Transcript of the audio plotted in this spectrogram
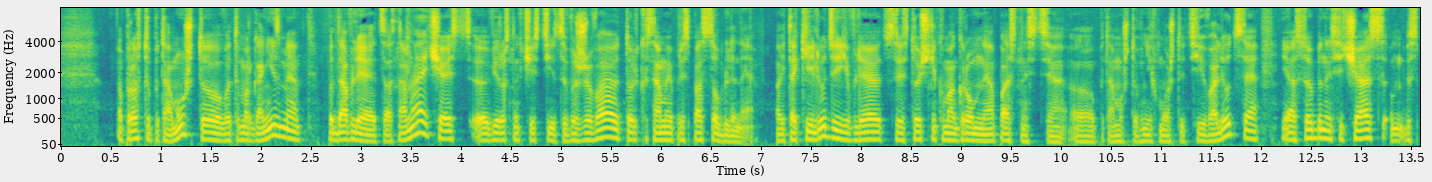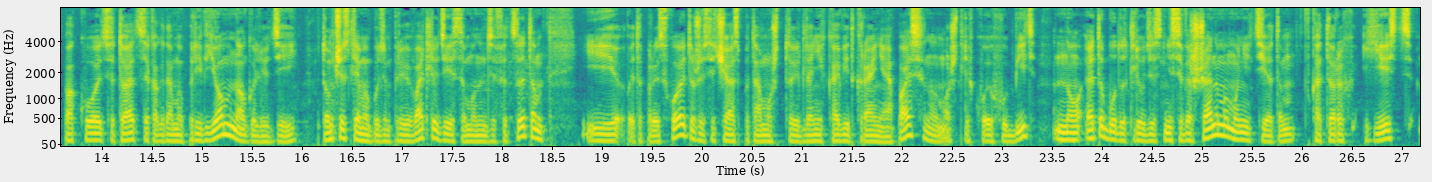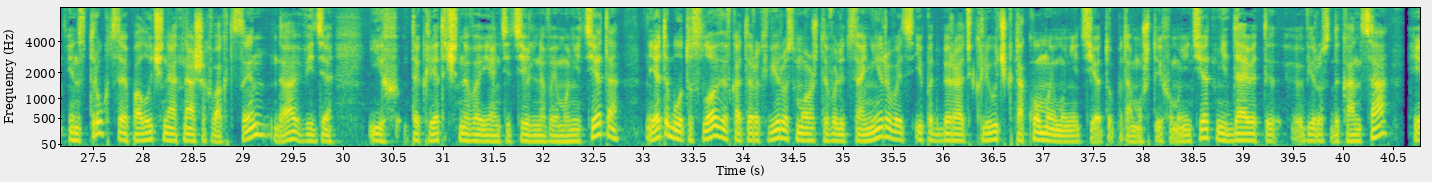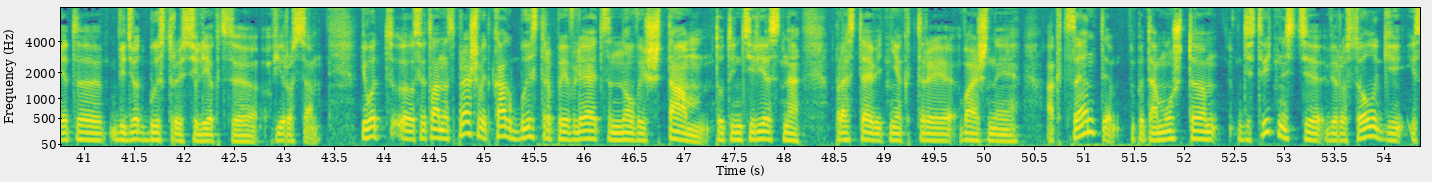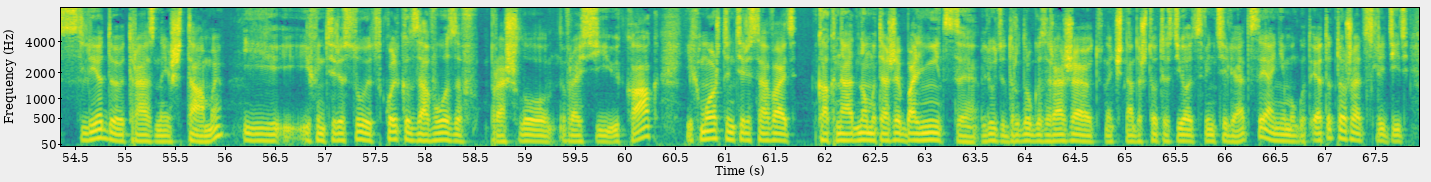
Просто потому, что в этом организме подавляется основная часть э, вирусных частиц, выживают только самые приспособленные. И такие люди являются источником огромной опасности, э, потому что в них может идти эволюция. И особенно сейчас беспокоит ситуация, когда мы привьем много людей, в том числе мы будем прививать людей с иммунодефицитом, и это происходит уже сейчас, потому что для них ковид крайне опасен, он может легко их убить. Но это будут люди с несовершенным иммунитетом, в которых есть инструкция, полученная от наших вакцин, да, в виде их Т-клеточного и антительного иммунитета. И это будут условия, в которых вирус может эволюционировать и подбирать ключ к такому иммунитету, потому что их иммунитет не давит э, вирус до конца, и это ведет быструю селекцию вируса. И вот э, Светлана спрашивает, как быстро появляется новый штамм. Тут интересно проставить некоторые важные акценты, потому что в действительности вирусологи исследуют разные штаммы, и их интересует, сколько завозов прошло в Россию и как, их может интересовать, как на одном этаже больницы люди друг друга заражают, значит, надо что-то сделать с вентиляцией, они могут это тоже отследить.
